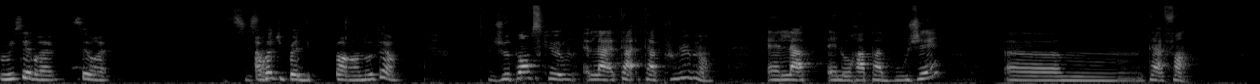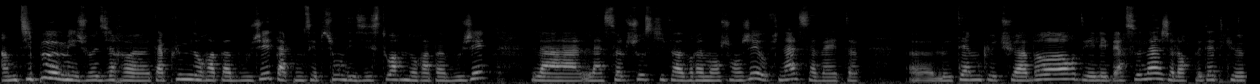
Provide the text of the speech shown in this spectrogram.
Oui, c'est vrai, c'est vrai. Après, tu peux être déçu par un auteur. Je pense que la, ta, ta plume, elle, a, elle aura pas bougé. Euh, enfin, un petit peu, mais je veux dire, euh, ta plume n'aura pas bougé, ta conception des histoires n'aura pas bougé. La, la, seule chose qui va vraiment changer, au final, ça va être euh, le thème que tu abordes et les personnages. Alors peut-être que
